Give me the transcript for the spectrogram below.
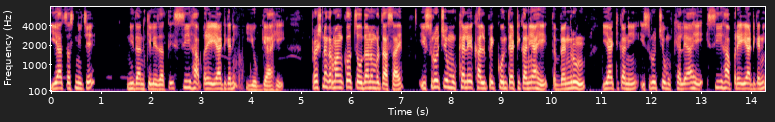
या चाचणीचे निदान केले जाते. सी हा पर्याय या ठिकाणी योग्य आहे. प्रश्न क्रमांक चौदा नंबरचा असा आहे इस्रोचे मुख्यालय खालपैकी कोणत्या ठिकाणी आहे? तर बेंगळूर या ठिकाणी इस्रोचे मुख्यालय आहे. सी हा पर्याय या ठिकाणी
